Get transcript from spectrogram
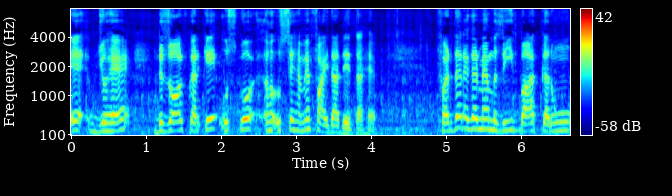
जो है डिजोल्व करके उसको, उससे हमें फ़ायदा देता है। फर्दर अगर मैं मज़ीद बात करूँ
